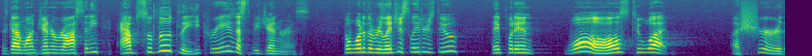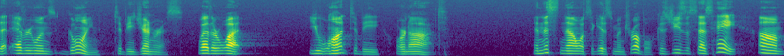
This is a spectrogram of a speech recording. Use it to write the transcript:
Does God want generosity? Absolutely. He created us to be generous. But what do the religious leaders do? They put in walls to what? Assure that everyone's going to be generous. Whether what? You want to be or not. And this now wants to get us in trouble because Jesus says, hey, um,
